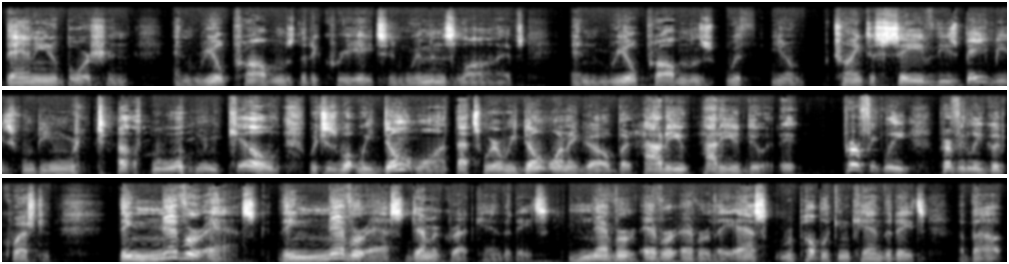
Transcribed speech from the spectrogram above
banning abortion and real problems that it creates in women's lives and real problems with you know trying to save these babies from being ripped out of the womb and killed, which is what we don't want. That's where we don't want to go. But how do you how do you do it? it perfectly perfectly good question. They never ask. They never ask Democrat candidates. Never ever ever. They ask Republican candidates about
